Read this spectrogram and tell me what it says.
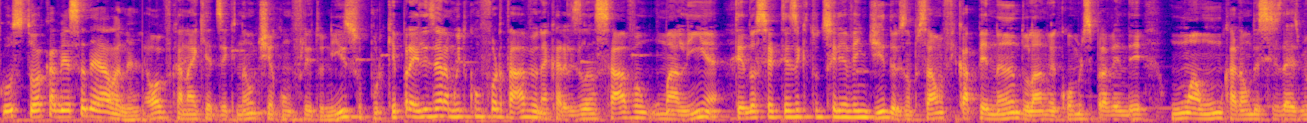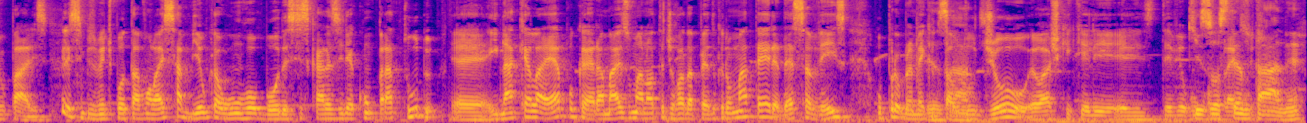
Custou a cabeça dela, né? É óbvio que a Nike ia dizer que não tinha conflito nisso, porque para eles era muito confortável, né, cara? Eles lançavam uma linha tendo a certeza que tudo seria vendido, eles não precisavam ficar penando lá no e-commerce para vender um a um cada um desses 10 mil pares. Eles simplesmente botavam lá e sabiam que algum robô desses caras iria comprar tudo. É, e naquela época era mais uma nota de rodapé do que uma matéria. Dessa vez, o problema é que Exato. o tal do Joe, eu acho que, que ele, ele teve algum Quis ostentar, de... né?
